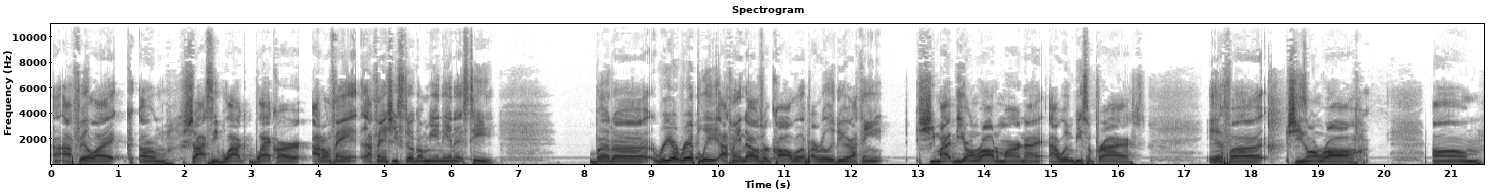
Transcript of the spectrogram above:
I feel like um, Shotzi Black Blackheart. I don't think I think she's still gonna be in NXT. But uh, Rhea Ripley, I think that was her call up. I really do. I think she might be on Raw tomorrow night. I wouldn't be surprised if uh, she's on Raw. Um,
